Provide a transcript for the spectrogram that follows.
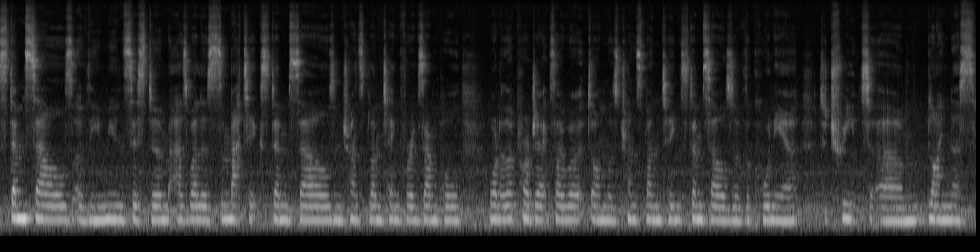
stem cells of the immune system as well as somatic stem cells and transplanting, for example. One of the projects I worked on was transplanting stem cells of the cornea to treat um, blindness.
